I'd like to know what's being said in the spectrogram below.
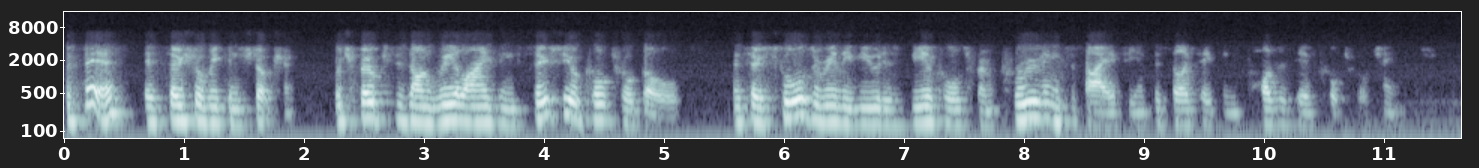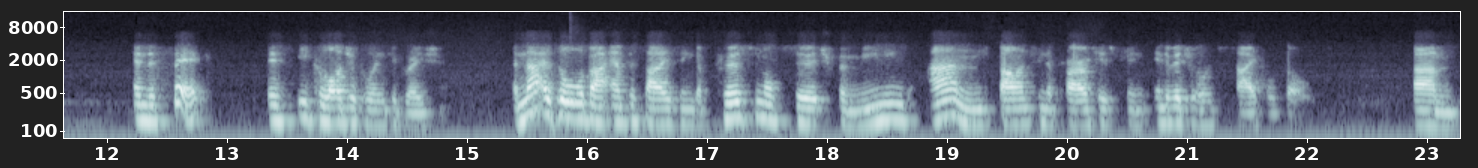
things. The fifth is social reconstruction, which focuses on realizing sociocultural goals. And so schools are really viewed as vehicles for improving society and facilitating positive cultural change. And the sixth is ecological integration. And that is all about emphasizing a personal search for meaning and balancing the priorities between individual and societal goals. Um,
